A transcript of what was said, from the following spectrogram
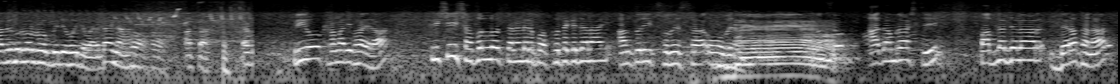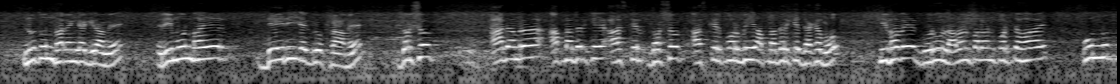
গাভীগুলোর রোগ ব্যাধি হয়ে পারে তাই না? হ্যাঁ হ্যাঁ। আচ্ছা এখন প্রিয় খামারি ভাইরা কৃষি সাফল্য চ্যানেলের পক্ষ থেকে জানাই আন্তরিক শুভেচ্ছা ও অভিনন্দন। দর্শক আজ আমরা আসছি পাবনা জেলার বেড়া থানার নতুন ভারেঙ্গা গ্রামে। রিমন ভাইয়ের ডেইরি এগ্রো ফার্মে। দর্শক, আজ আমরা আপনাদেরকে আজকের, দর্শক, আজকের পর্বেই আপনাদেরকে দেখাবো কীভাবে গরু লালন পালন করতে হয়, উন্নত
